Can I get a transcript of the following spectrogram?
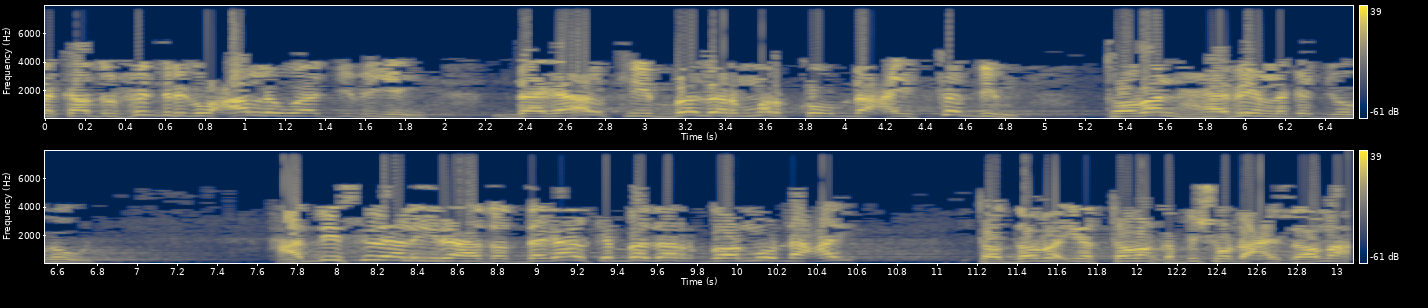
zakaatulfidriga waxaa la waajibiyey. Dagaalkii beder markuu dhacay kadib toban habeen laga joogo wy haddii sidaa la yidhaahdo dagaalka beder goormuu dhacay? Toddoba iyo tobanka bishuu dhacay sooma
